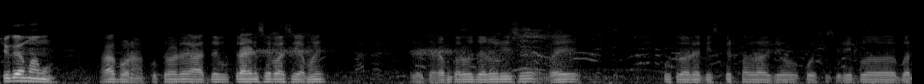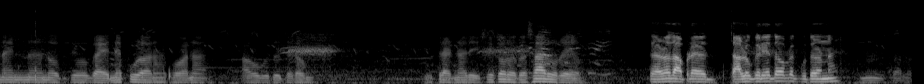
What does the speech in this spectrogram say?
શું કહેવાય મામુ? હા પણ કૂતરોને આજે ઉત્તરાયણ છે પાછી અમે. એટલે ધરમ કરવો જરૂરી છે. ભાઈ કૂતરાને બિસ્કિટ ખવડાવજો કોઈ બ- બનાવીને નાખજો ગાયને પૂળા નાખવાના આવું બધું ધર્મ ઉત્તરાયણના દિવસે કરો તો સારું રહે. તો તો આપણે ચાલુ કરીએ તો આપણે કૂતરાને? હમ ચાલો.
